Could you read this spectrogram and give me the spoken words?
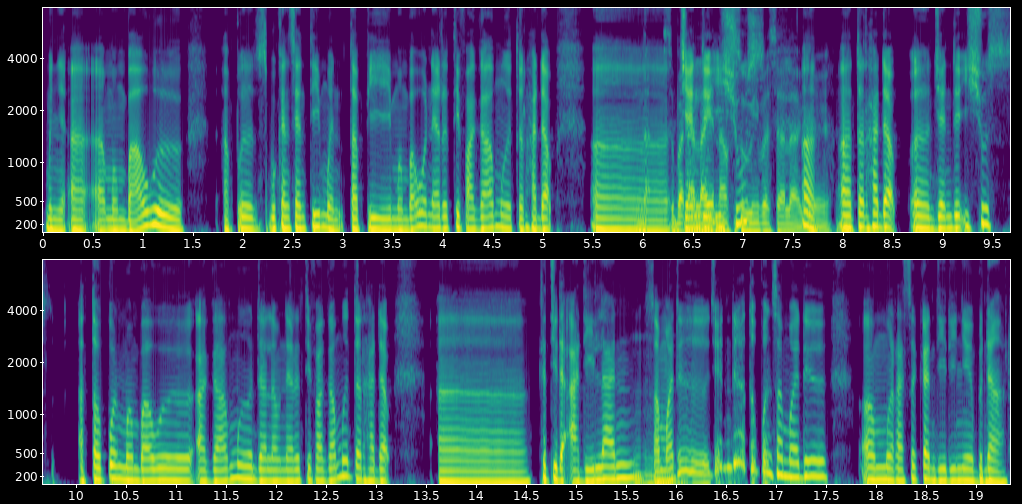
menye- uh, uh, membawa apa bukan sentimen tapi membawa naratif agama terhadap uh, Nak- gender issues ni pasal kira. ah, terhadap uh, gender issues ataupun membawa agama dalam naratif agama terhadap uh, ketidakadilan Mm-mm. sama ada gender ataupun sama ada uh, merasakan dirinya benar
